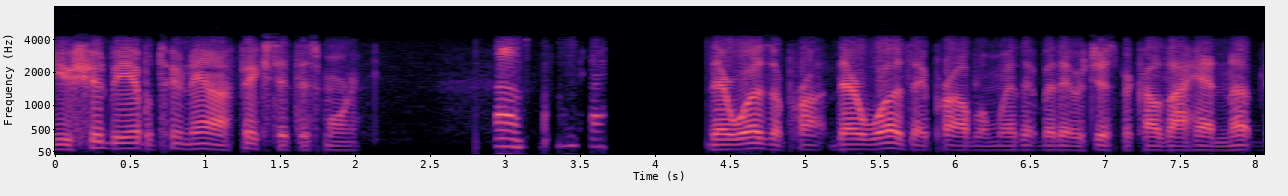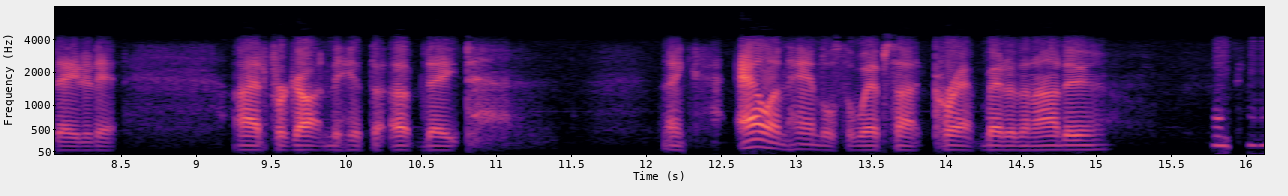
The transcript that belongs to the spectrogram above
You should be able to now. I fixed it this morning. oh, okay. There was a pro- there was a problem with it, but it was just because I hadn't updated it. I had forgotten to hit the update thing. Alan handles the website crap better than I do. Okay.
